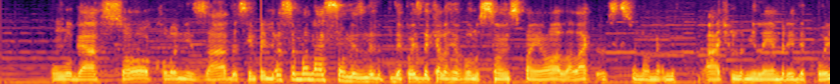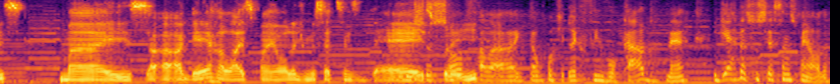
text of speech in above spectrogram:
um lugar só colonizado, assim, para ser uma nação mesmo, depois daquela Revolução Espanhola lá, que eu esqueci o nome, acho que me lembra aí depois, mas a, a, guerra lá espanhola de 1710, Deixa eu por aí... só falar, então, porque já que fui invocado, né, Guerra da Sucessão Espanhola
